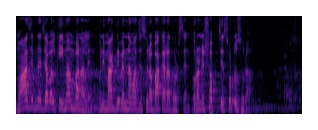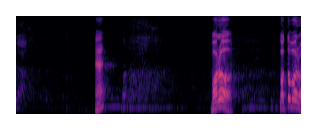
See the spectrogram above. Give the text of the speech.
মুআজ ইবনে জাবালকে ইমাম বানালেন। উনি মাগরিবের নামাজে সুরা বাকারা ধরছেন, কোরআনের সবচেয়ে ছোট সূরা। হ্যাঁ? বড়? কত বড়?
